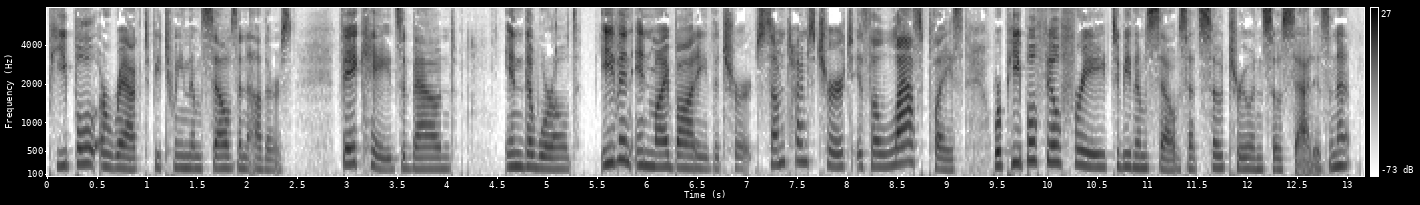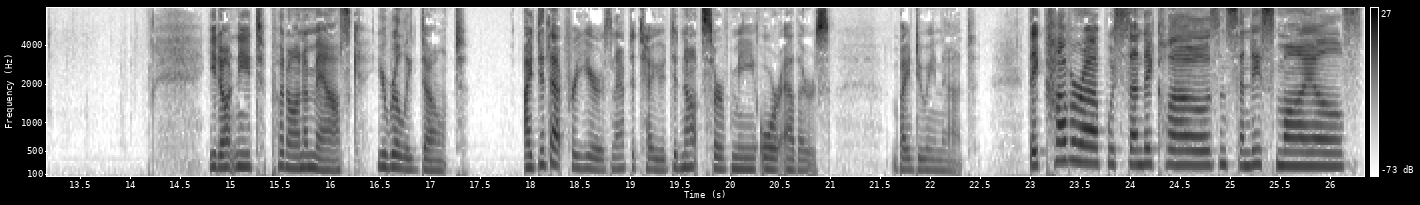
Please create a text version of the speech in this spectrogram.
people erect between themselves and others. Facades abound in the world, even in my body, the church. Sometimes church is the last place where people feel free to be themselves. That's so true and so sad, isn't it? You don't need to put on a mask. You really don't. I did that for years, and I have to tell you, it did not serve me or others by doing that. They cover up with Sunday clothes and Sunday smiles.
